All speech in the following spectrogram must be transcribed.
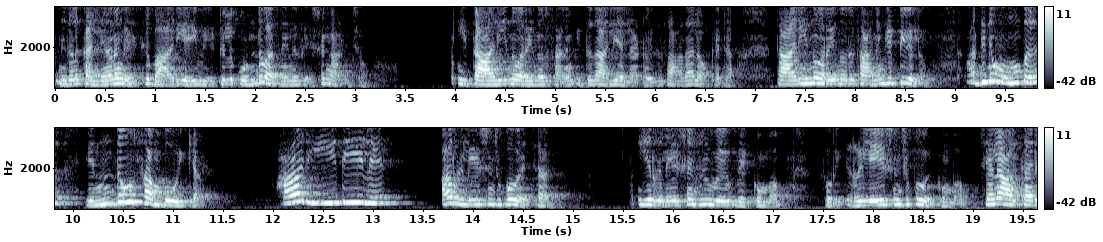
നിങ്ങൾ കല്യാണം കഴിച്ച് ഭാര്യയായി വീട്ടിൽ കൊണ്ടുവന്നതിന് ശേഷം കാണിച്ചോ. ഈ താലി എന്ന് പറയുന്ന ഒരു സാധനം ഇത് താലി അല്ല കേട്ടോ ഇത് സാധാ ലോക്കറ്റാ താലി എന്ന് പറയുന്ന ഒരു സാധനം കിട്ടിയല്ലോ. അതിനു മുമ്പ് എന്തും സംഭവിക്കാം. ആ രീതിയിൽ ആ റിലേഷൻഷിപ്പ് വെച്ചാൽ ഈ റിലേഷൻഷിപ്പ് വെക്കുമ്പം സോറി റിലേഷൻഷിപ്പ് വെക്കുമ്പം ചില ആൾക്കാർ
